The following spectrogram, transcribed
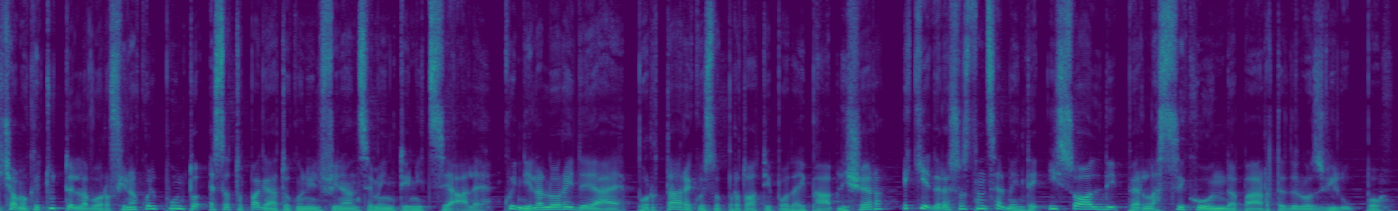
Diciamo che tutto il lavoro fino a quel punto è stato pagato con il finanziamento iniziale, quindi la loro idea è portare questo prototipo dai publisher e chiedere sostanzialmente i soldi per la seconda parte dello sviluppo.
